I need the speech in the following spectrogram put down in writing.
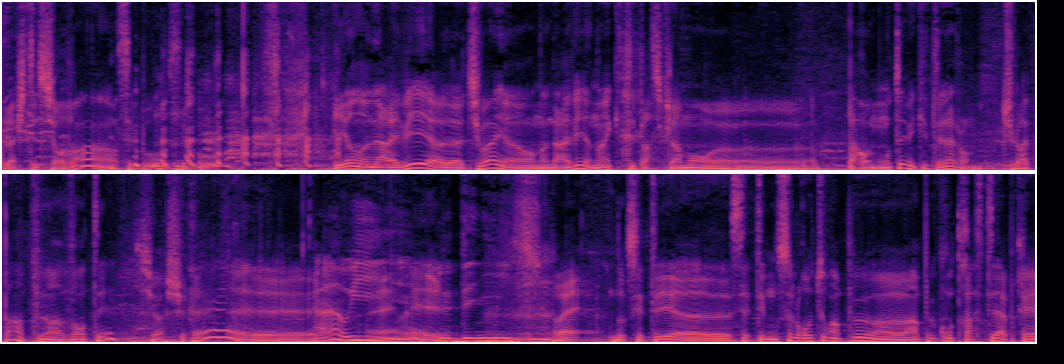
là, j'étais sur 20, c'est beau, c'est beau. Et on en est arrivé, euh, tu vois, on en est arrivé, il y en a un qui était particulièrement euh, pas remonté, mais qui était là, genre, tu l'aurais pas un peu inventé Tu vois, je eh, Ah oui, le déni. Ouais, donc c'était euh, c'était mon seul retour un peu, un peu contrasté après,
